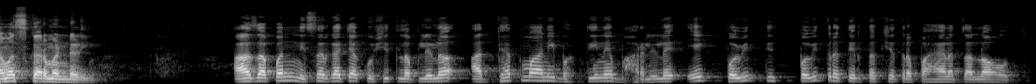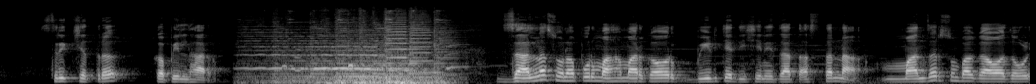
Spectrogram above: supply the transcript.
नमस्कार मंडळी. आज आपण निसर्गाच्या कुशीत लपलेलं अध्यात्म आणि भक्तीने भारलेलं एक पवित्र पवित्र तीर्थक्षेत्र पाहायला चाललो आहोत. श्रीक्षेत्र कपिलधार. जालना सोलापूर महामार्गावर बीडच्या दिशेने जात असताना मांजरसुंबा गावाजवळ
